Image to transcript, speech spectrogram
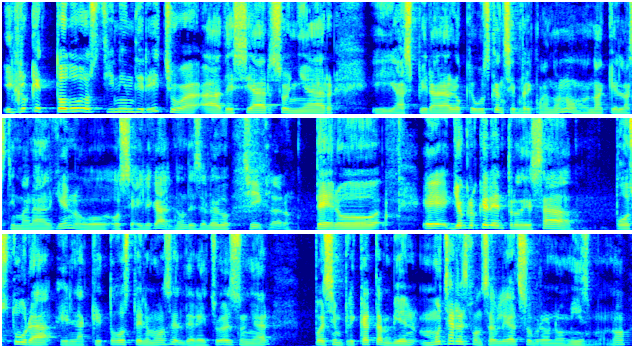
Y creo que todos tienen derecho a, desear, soñar y aspirar a lo que buscan, siempre y cuando no, no hay que lastimar a alguien o, sea ilegal, ¿no? Desde luego. Sí, claro. Pero eh, yo creo que dentro de esa postura en la que todos tenemos el derecho de soñar, pues implica también mucha responsabilidad sobre uno mismo, ¿no?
